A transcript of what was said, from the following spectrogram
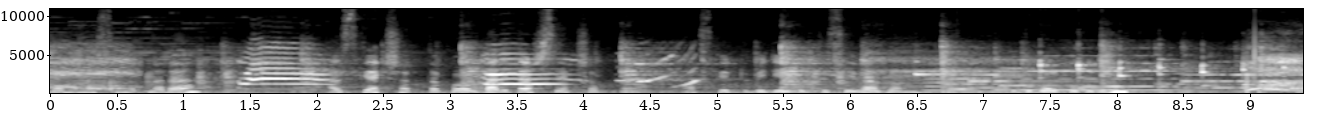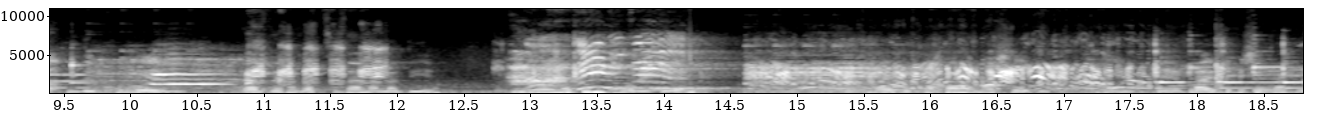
কেমন আছেন আপনারা? আজকে এক সপ্তাহ পর, বাড়িতে আসছে এক সপ্তাহ। আজকে একটু ভিডিও করতেছি, ভাবলাম একটু গল্প করি। আপনাদের ফুলের কাজ দেখা যাচ্ছে জানালা দিয়ে। নতুন ঘরেতে বাড়িতে থাকা হয় না, সেই যে বাড়িতে বেশি থাকি।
